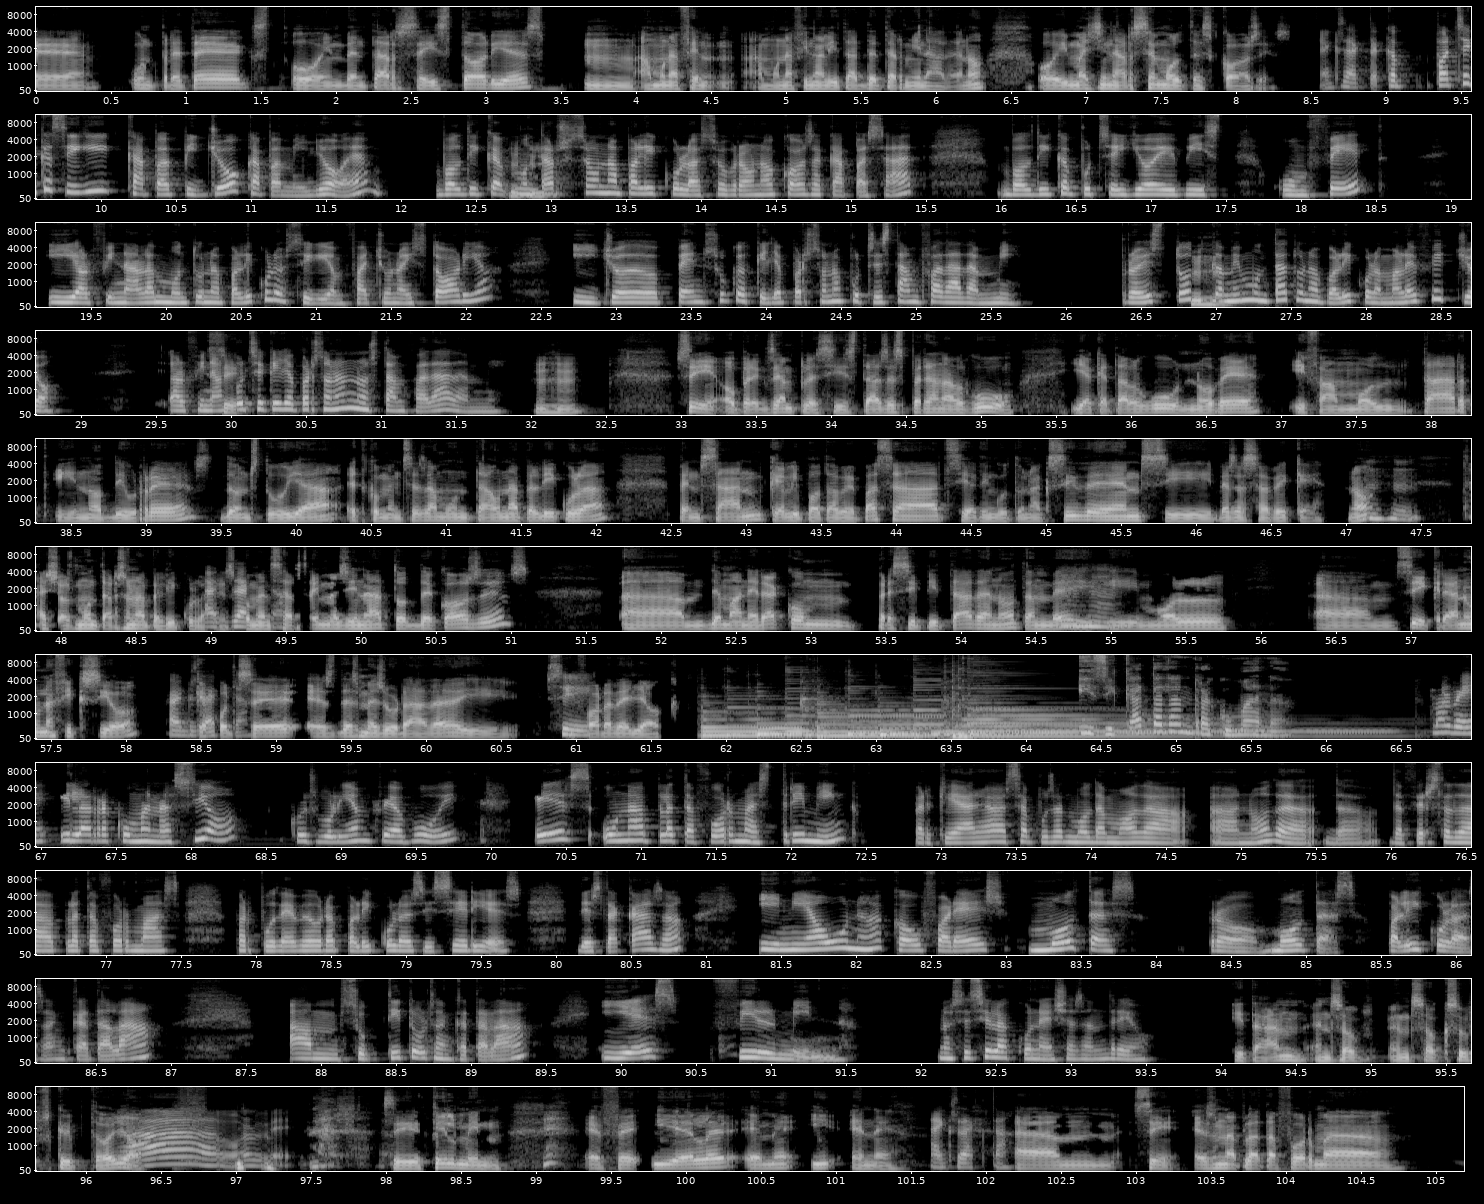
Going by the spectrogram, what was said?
un pretext o inventar-se històries amb, una amb una finalitat determinada, no? O imaginar-se moltes coses. Exacte. Que pot ser que sigui cap a pitjor o cap a millor, eh? Vol dir que mhm. muntar-se una pel·lícula sobre una cosa que ha passat vol dir que potser jo he vist un fet i al final em monto una pel·lícula, o sigui, em faig una història i jo penso que aquella persona potser està enfadada amb mi. Però és tot mm -hmm. que m'he muntat una pel·lícula, me l'he fet jo. Al final sí. potser aquella persona no està enfadada amb mi. Mm -hmm. Sí, o per exemple, si estàs esperant algú i aquest algú no ve i fa molt tard i no et diu res, doncs tu ja et comences a muntar una pel·lícula pensant què li pot haver passat, si ha tingut un accident, si vés a saber què, no? Mm -hmm. Això és muntar-se una pel·lícula, Exacte. és començar-se a imaginar tot de coses uh, de manera com precipitada, no?, també, mm -hmm. i, i molt... Um, sí, creant una ficció Exacte. que potser és desmesurada i, sí. i fora de lloc. Easy Catalan recomana. Molt bé, i la recomanació que us volíem fer avui és una plataforma streaming perquè ara s'ha posat molt de moda eh, no? de, de, de fer-se de plataformes per poder veure pel·lícules i sèries des de casa i n'hi ha una que ofereix moltes, però moltes pel·lícules en català amb subtítols en català i és Filmin. No sé si la coneixes, Andreu. I tant, en soc, en soc subscriptor jo. Ah, molt bé. Sí, Filmin. F-I-L-M-I-N. Exacte. Um, sí, és una plataforma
